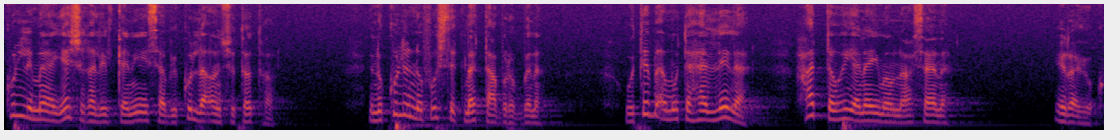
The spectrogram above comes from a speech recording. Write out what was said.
كل ما يشغل الكنيسة بكل أنشطتها إن كل النفوس تتمتع بربنا وتبقى متهللة حتى وهي نايمة ونعسانة؟ إيه رأيكم؟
